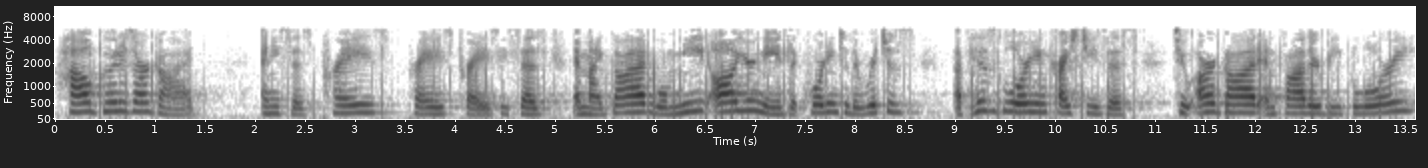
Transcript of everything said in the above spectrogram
How good is our God? And he says, Praise, praise, praise. He says, And my God will meet all your needs according to the riches of his glory in Christ Jesus. To our God and Father be glory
